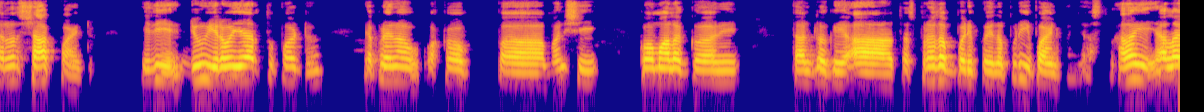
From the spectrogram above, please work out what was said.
తర్వాత షాక్ పాయింట్. ఇది డ్యూ ఇరవై ఆరుతో పాటు ఎప్పుడైనా ఒక మనిషి కోమాలకు కానీ దాంట్లోకి ఆ స్పృహ పడిపోయినప్పుడు ఈ పాయింట్ పనిచేస్తుంది. అలాగే అలా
